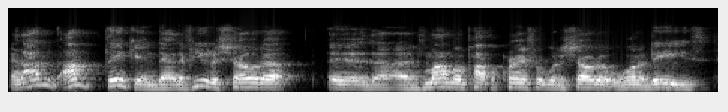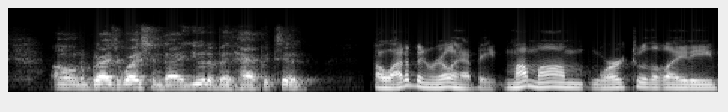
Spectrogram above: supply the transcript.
and I'm I'm thinking that if you'd have showed up, uh, if Mama and Papa Cranford would have showed up with one of these on the graduation day, you'd have been happy too. Oh, I'd have been real happy. My mom worked with a lady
